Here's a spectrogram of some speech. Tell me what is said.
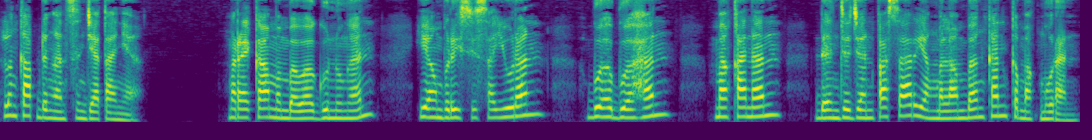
lengkap dengan senjatanya. Mereka membawa gunungan yang berisi sayuran, buah-buahan, makanan, dan jajan pasar yang melambangkan kemakmuran.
